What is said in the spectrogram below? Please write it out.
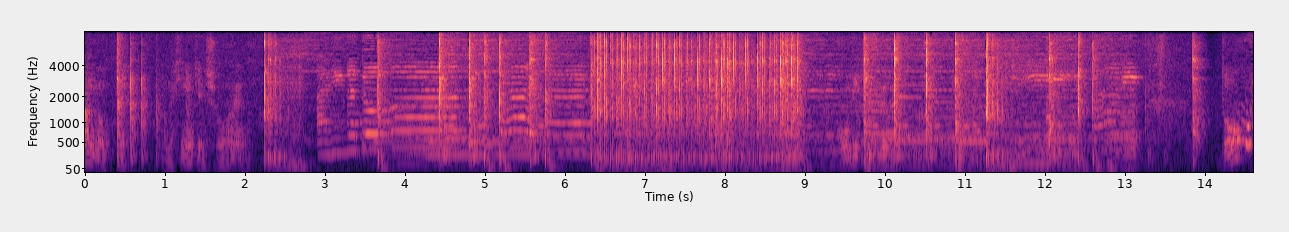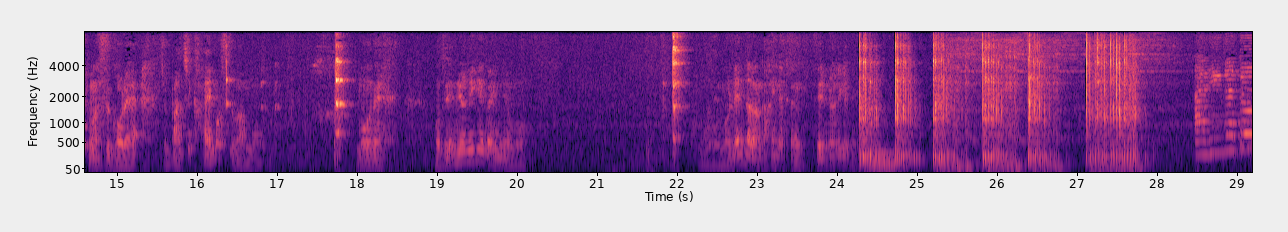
反応ってあんまヒノキでしょうがないのありがとゴミくず。どう思います？これ。ちょバチ変えますわもう。もうねもう全量できればいいんだよもう。もうねもう連打なんか入んなくても全量できればいい。ありがとち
